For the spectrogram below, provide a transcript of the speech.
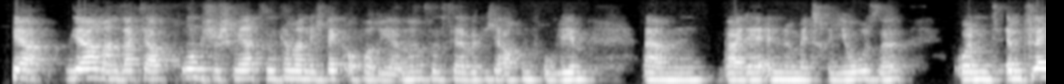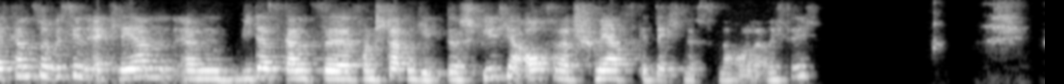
Ja, ja, man sagt ja auch, chronische Schmerzen kann man nicht wegoperieren. Ne? Das ist ja wirklich auch ein Problem ähm, bei der Endometriose. Und ähm, vielleicht kannst du ein bisschen erklären, ähm, wie das Ganze vonstatten geht. Das spielt ja auch so das Schmerzgedächtnis eine Rolle, richtig?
